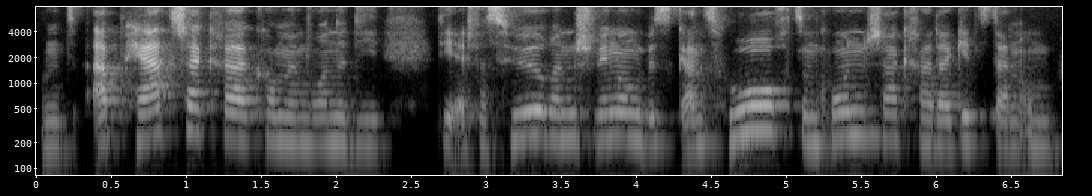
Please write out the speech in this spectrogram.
Und ab Herzchakra kommen im Grunde die, die etwas höheren Schwingungen bis ganz hoch zum Kronenchakra. Da geht es dann um,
